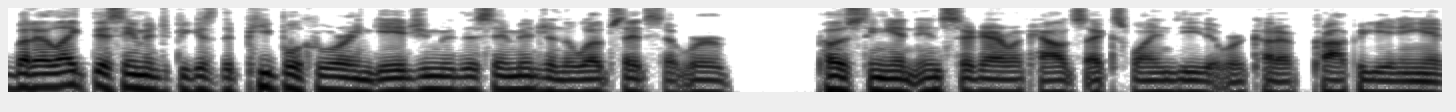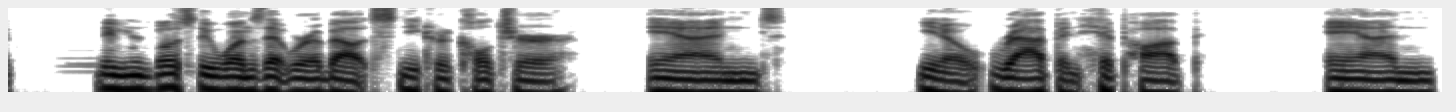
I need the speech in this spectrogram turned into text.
but I like this image because the people who are engaging with this image and the websites that were posting it, Instagram accounts X, Y, and Z that were kind of propagating it, they were mostly ones that were about sneaker culture and, you know, rap and hip hop. And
